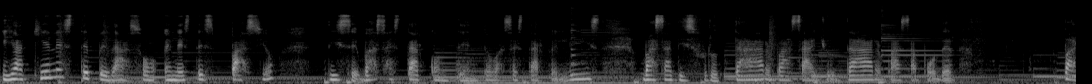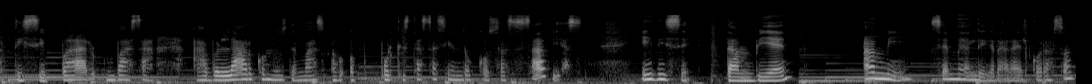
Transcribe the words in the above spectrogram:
Y aquí en este pedazo, en este espacio, dice, vas a estar contento, vas a estar feliz, vas a disfrutar, vas a ayudar, vas a poder participar, vas a hablar con los demás porque estás haciendo cosas sabias. Y dice, también a mí se me alegrará el corazón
